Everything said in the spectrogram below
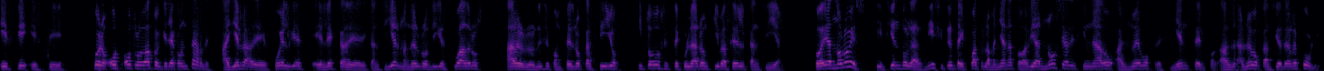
es que, este, bueno, otro dato que quería contarles. Ayer eh, fue el, el ex canciller Manuel Rodríguez Cuadros a reunirse con Pedro Castillo y todos especularon que iba a ser el canciller. Todavía no lo es, y siendo las 10 y 34 de la mañana, todavía no se ha designado al nuevo presidente, al, nuevo canciller de la República.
